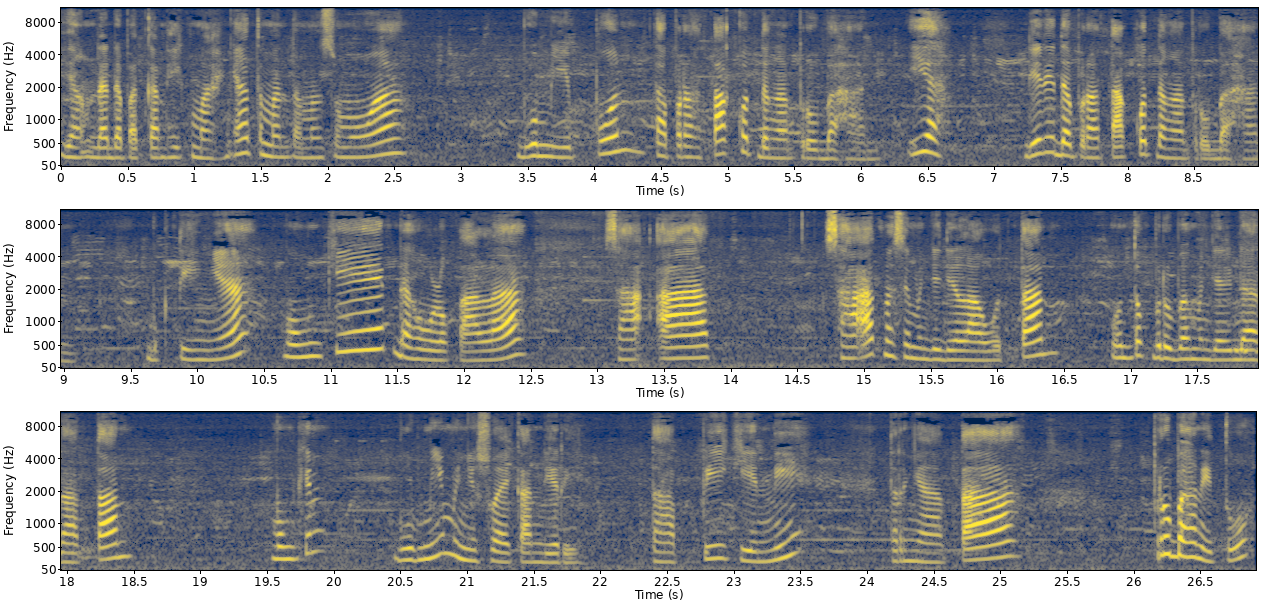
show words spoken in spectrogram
Yang Anda dapatkan hikmahnya, teman-teman semua, bumi pun tak pernah takut dengan perubahan. Iya, dia tidak pernah takut dengan perubahan. Buktinya mungkin dahulu kala saat saat masih menjadi lautan untuk berubah menjadi daratan mungkin bumi menyesuaikan diri. Tapi kini ternyata perubahan itu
